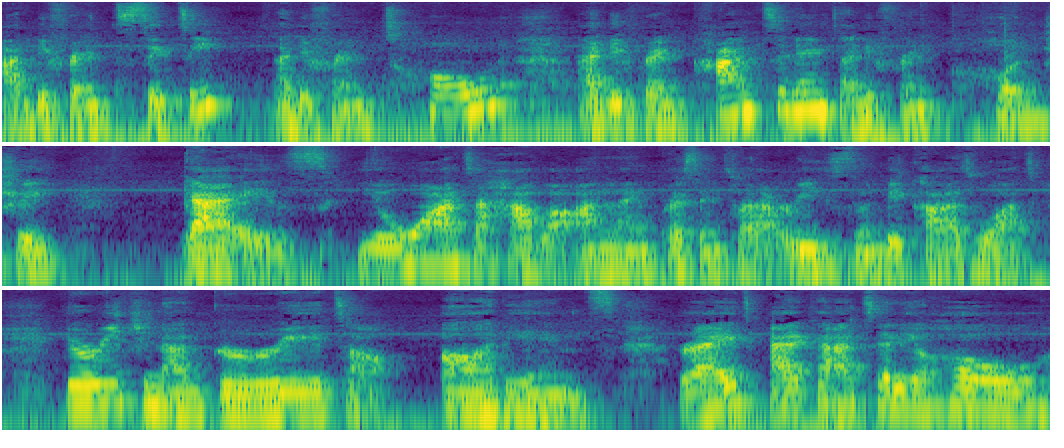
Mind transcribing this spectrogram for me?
a different city, a different town, a different continent, a different country. Guys, you want to have an online presence for that reason because what? You're reaching a greater audience, right? I can't tell you how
